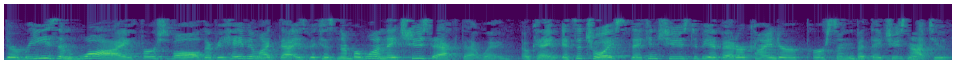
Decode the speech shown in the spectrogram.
the reason why, first of all, they're behaving like that is because number one, they choose to act that way. Okay? It's a choice. They can choose to be a better, kinder person, but they choose not to.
